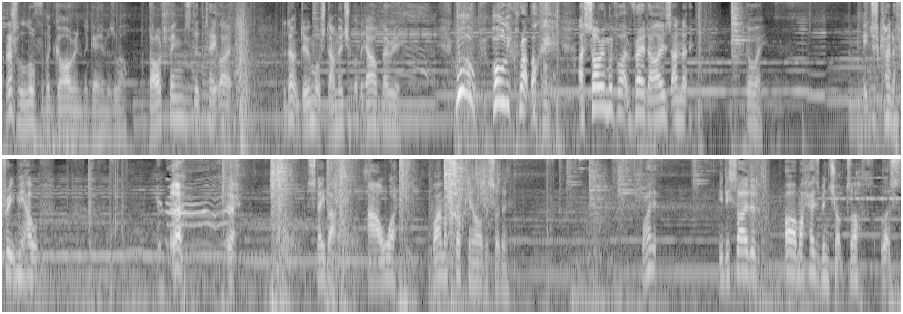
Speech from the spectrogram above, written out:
I just love the gore in the game as well. Sword things that take like... They don't do much damage, but they are very... Whoa! Holy crap! Okay, I saw him with like red eyes and... Go away. It just kind of freaked me out. Ugh. Ugh. Stay back. Ow. Why am I sucking all of a sudden? Why did... He decided, oh, my head's been chopped off. Let's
